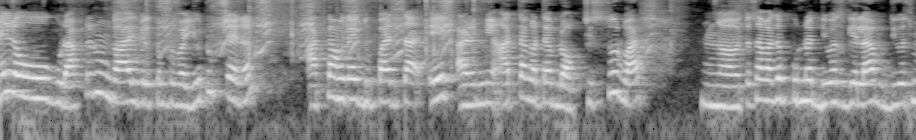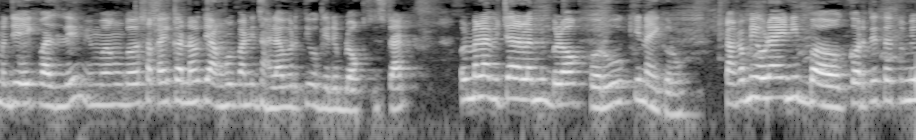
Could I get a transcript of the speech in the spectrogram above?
Hello good afternoon guys welcome to my YouTube channel आत्ता होत आहे दुपारचा एक आणि मी आत्ता करत आहे ब्लॉगची सुरुवात. तसा माझा पूर्ण दिवस गेला. दिवस म्हणजे एक वाजले. मी मग सकाळी करणार होती आंघोळ पाणी झाल्यावरती वगैरे ब्लॉगची स्टार्ट पण मला विचारायला मी ब्लॉग करू की नाही करू? कारण का मी एवढ्या यानी ब करते तर तुम्ही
